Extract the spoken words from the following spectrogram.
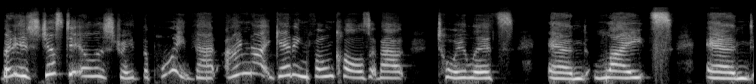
but it's just to illustrate the point that I'm not getting phone calls about toilets and lights and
